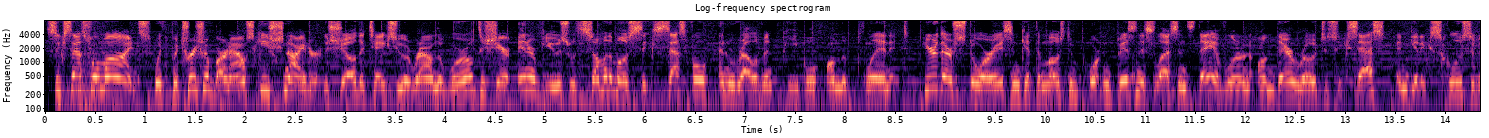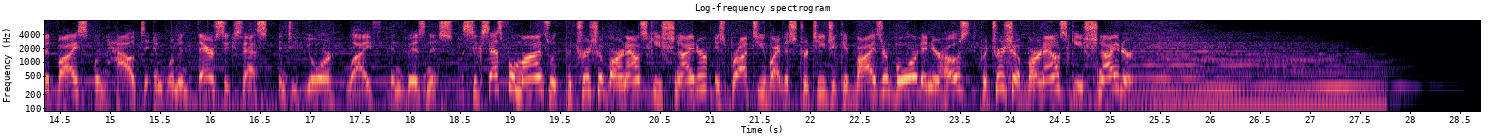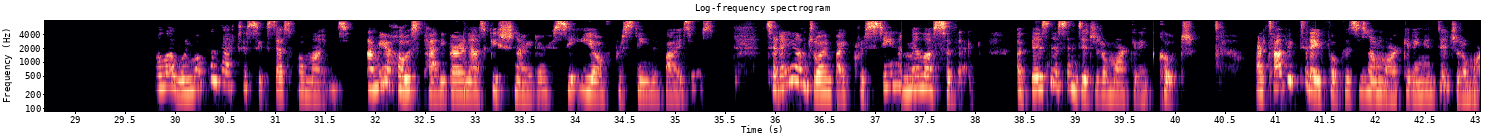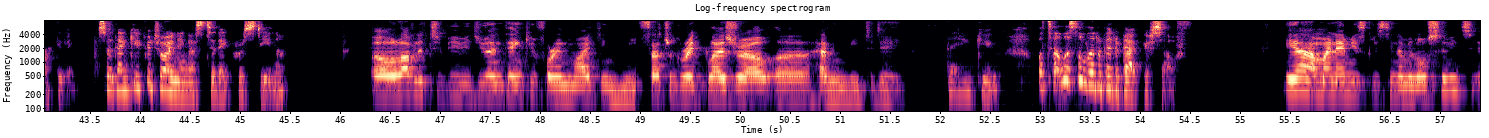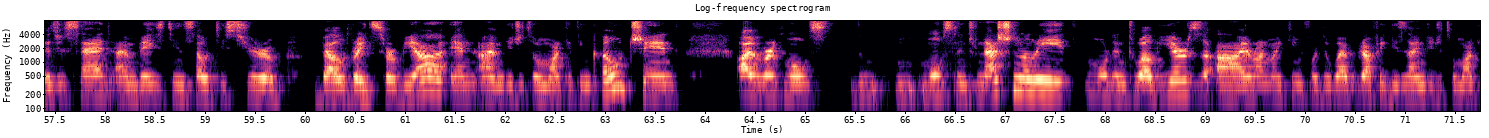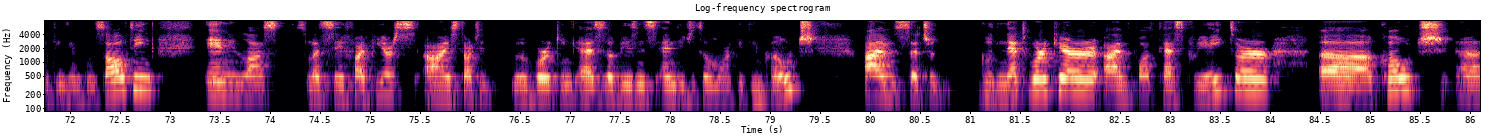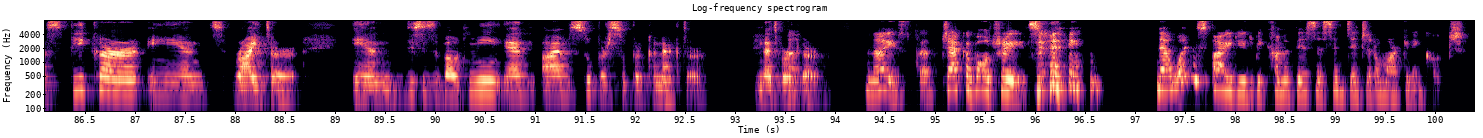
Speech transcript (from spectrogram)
Successful Minds with Patricia Baronowski Schneider, the show that takes you around the world to share interviews with some of the most successful and relevant people on the planet. Hear their stories and get the most important business lessons they have learned on their road to success and get exclusive advice on how to implement their success into your life and business. Successful Minds with Patricia Baronowski Schneider is brought to you by the Strategic Advisor Board and your host, Patricia Baronowski Schneider. Hello, and welcome back to Successful Minds. I'm your host, Patty Baronowski Schneider, CEO of Pristine Advisors. Today, I'm joined by Kristina Milosevic, a business and digital marketing coach. Our topic today focuses on marketing and digital marketing. So, thank you for joining us today, Kristina. Oh, lovely to be with you, and thank you for inviting me. It's such a great pleasure uh, having me today. Thank you. Well, tell us a little bit about yourself. Yeah, my name is Kristina Milosevic. As you said, I'm based in Southeast Europe, Belgrade, Serbia, and I'm digital marketing coach. And I work most mostly internationally. More than 12 years, I run my team for the web graphic design, digital marketing, and consulting. And in last, let's say, five years, I started uh, working as a business and digital marketing coach. I'm such a good networker. I'm podcast creator uh, coach, uh, speaker, and writer. And this is about me, and I'm super, super connector, networker. Nice, the jack of all trades. now, what inspired you to become a business and digital marketing coach?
